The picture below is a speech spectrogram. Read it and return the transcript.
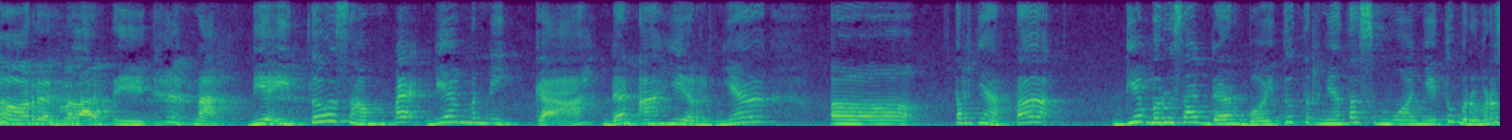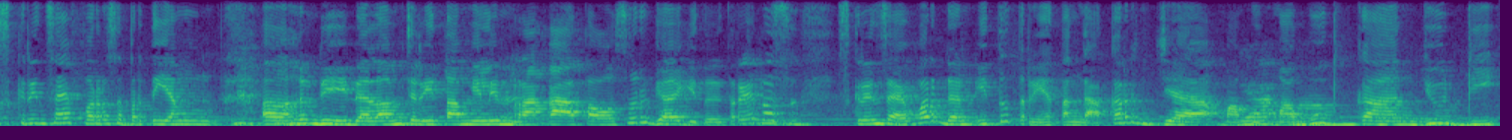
Mawar dan Melati. Nah, dia itu sampai dia menikah dan akhirnya eh, ternyata dia baru sadar bahwa itu ternyata semuanya itu benar-benar screen saver seperti yang eh, di dalam cerita milin neraka atau surga gitu. Ternyata s- screen saver dan itu ternyata nggak kerja, mabuk-mabukan, ampun. judi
